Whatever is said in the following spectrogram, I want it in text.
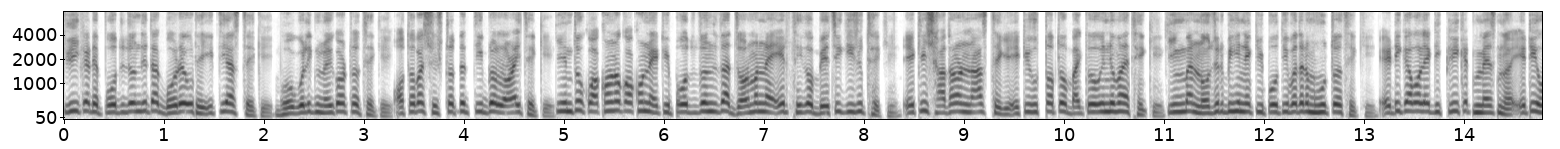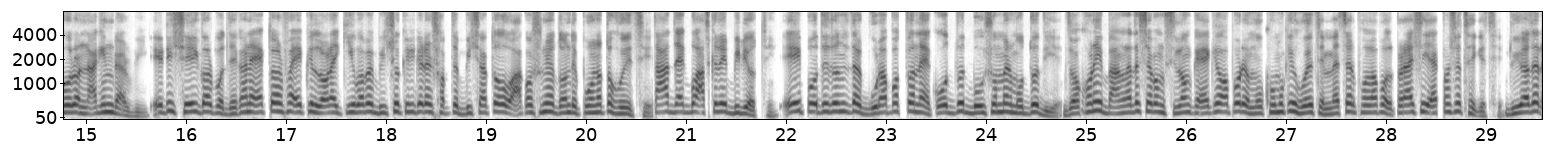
ক্রিকেটে প্রতিদ্বন্দ্বিতা গড়ে ওঠে ইতিহাস থেকে, ভৌগোলিক নৈকট্য থেকে, অথবা শ্রেষ্ঠত্বের তীব্র লড়াই থেকে। কিন্তু কখনো কখনো এটি প্রতিদ্বন্দ্বিতা জন্ম নেয় এর থেকেও বেশি কিছু থেকে। একটি সাধারণ নাচ থেকে একটি উত্তপ্ত বাক্য বিনিময় থেকে, কিংবা নজরবিহীন একটি প্রতিবাদের মুহূর্ত থেকে। এটি কেবল একটি ক্রিকেট ম্যাচ নয়, এটি হলো নাগিন ডার্বি। এটি সেই গল্প যেখানে একতরফা একটি লড়াই কীভাবে বিশ্ব ক্রিকেটের সবচেয়ে বিষাক্ত ও আকর্ষণীয় দ্বন্দ্বে পরিণত হয়েছে, তা দেখব আজকের এই ভিডিওতে। এই প্রতিদ্বন্দ্বিতার গুড়াপত্তন এক অদ্ভুত বৈষম্যের মধ্য দিয়ে, যখনই বাংলাদেশ এবং শ্রীলঙ্কা একে অপরের মুখোমুখি হয়েছে, ম্যাচের ফলাফল প্রায়শই একপাশে থেকেছে। দুই হাজার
